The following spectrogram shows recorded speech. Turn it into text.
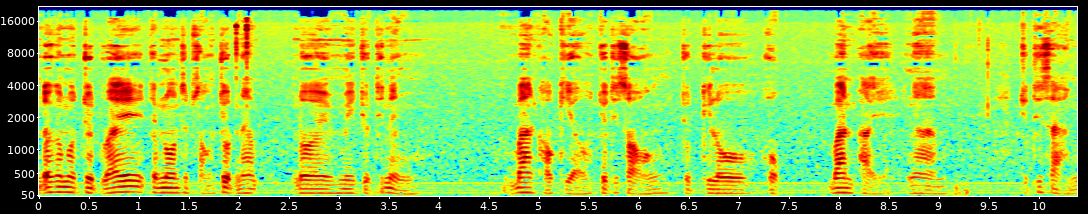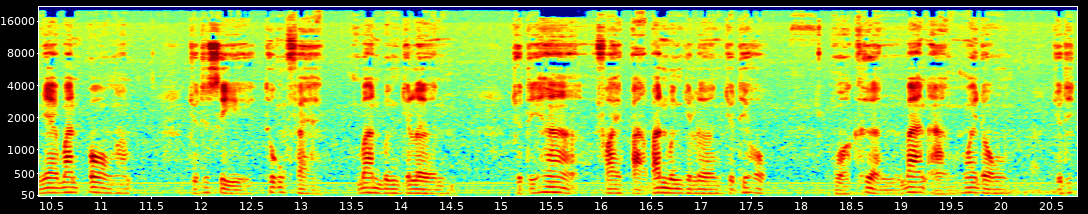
โดยกำหนดจุดไว้จำนวน 12 จุดนะครับ โดยมีจุดที่ 1 บ้านเขาเขียว จุดที่ 2 จุดกิโล 6 บ้านไผ่งาม จุดที่ 3 แยกบ้านโป้งครับ จุดที่ 4 ทุ่งแฝกบ้านบึงเจริญ จุดที่ 5 ไฟป่าบ้านบึงเจริญ จุดที่ 6 หัวเขื่อนบ้านอ่างห้วยดง จุดที่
